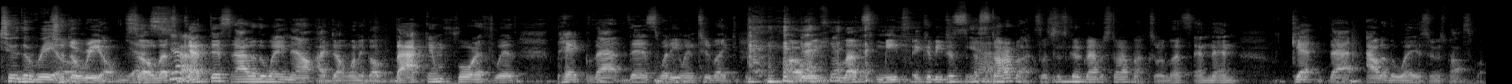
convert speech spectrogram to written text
To the real. to the real. So let's Yeah. get this out of the way now. I don't want to go back and forth with pick that this. What are you into? Like, are we? let's meet. It could be just Yeah. a Starbucks. Let's just go mm-hmm. grab a Starbucks, or let's and then get that out of the way as soon as possible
